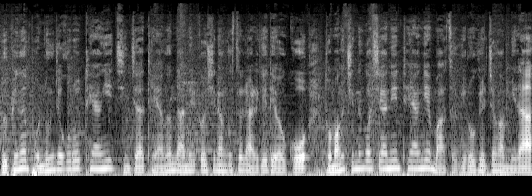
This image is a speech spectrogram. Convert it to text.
루피는 본능적으로 태양이 진짜 태양은 아닐 것이란 것을 알게 되었고 도망치는 것이 아닌 태양에 맞서기로 결정합니다.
